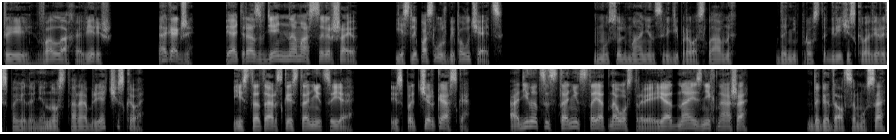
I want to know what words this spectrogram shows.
Ты в Аллаха веришь? А как же? Пять раз в день намаз совершаю, если по службе получается. Мусульманин среди православных, да не просто греческого вероисповедания, но старообрядческого. Из татарской станицы я, из-под Черкасска. Одиннадцать станиц стоят на острове, и одна из них наша. Догадался Муса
